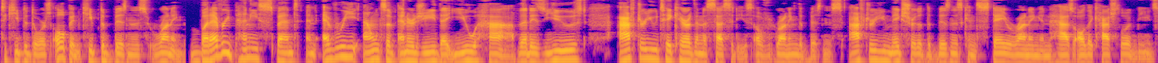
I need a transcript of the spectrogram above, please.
to keep the doors open, keep the business running. But every penny spent and every ounce of energy that you have that is used after you take care of the necessities of running the business, after you make sure that the business can stay running and has all the cash flow it needs,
